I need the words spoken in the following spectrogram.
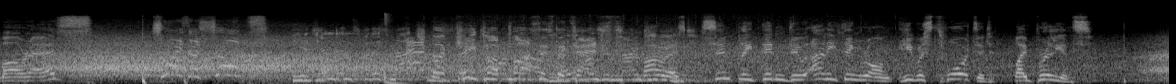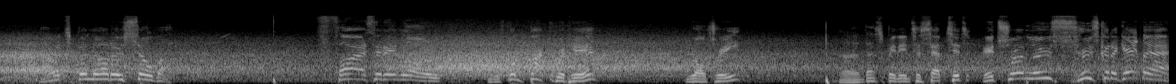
Mahrez. Tries a shot! The attendance for this match And the keeper passes the test. 31,898. Mahrez simply didn't do anything wrong. He was thwarted by brilliance. It's Bernardo Silva. Fires it in low. And he's gone backward here. Rodri. And that's been intercepted. It's run loose. Who's going to get there?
